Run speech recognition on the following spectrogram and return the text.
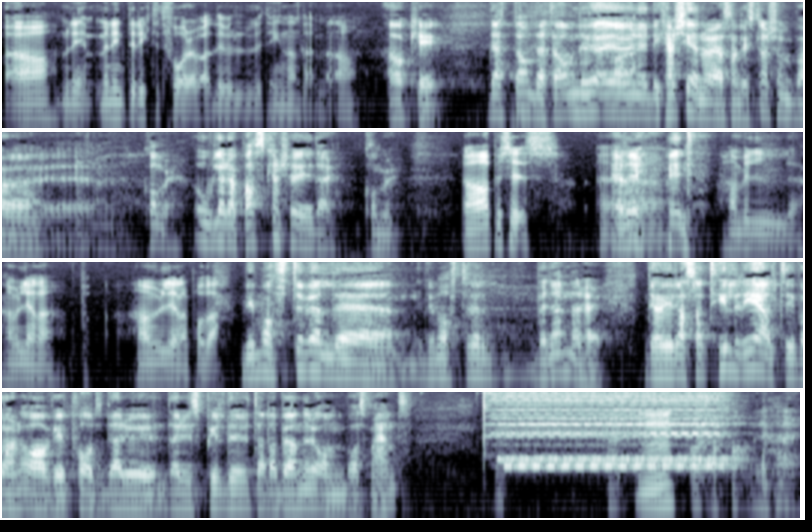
Ja, men det, men det är inte riktigt Fårö va? Det är väl lite innan där, men ja. Okej. Detta om detta. Om du, eh, det kanske är några som lyssnar som bara eh, kommer. Ola Rapace kanske är där. kommer. Ja, precis. Eh, Eller? Han vill, han vill gärna, han vill gärna podda. Vi måste väl, eh, vi måste väl benämna det här. Det har ju rasslat till rejält i vår AV-podd där du, där du spillde ut alla böner om vad som har hänt. Mm. Vad, vad fan är det här?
